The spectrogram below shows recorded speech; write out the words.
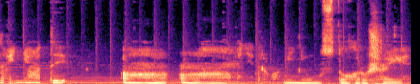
Найняти. Ага, ага, мені треба мінімум 100 грошей.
